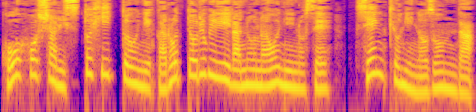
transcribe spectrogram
候補者リスト筆頭にカロット・ルビーらの名をに乗せ、選挙に臨んだ。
